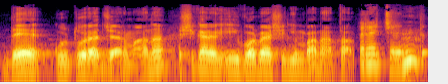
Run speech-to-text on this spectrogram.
de cultură germană și care îi vorbea și limba natală. Recent,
